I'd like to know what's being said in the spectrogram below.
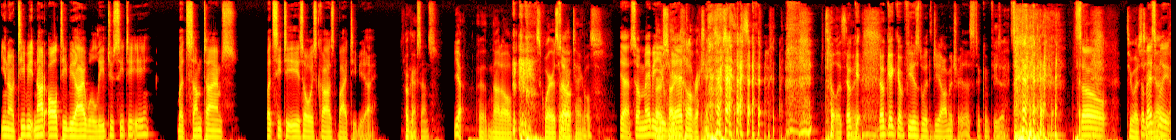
you know TB not all TBI will lead to CTE, but sometimes, but CTE is always caused by TBI. Okay, makes sense. Yeah, uh, not all squares so, are rectangles. Yeah, so maybe or, you sorry, get all rectangles. don't listen. Don't get, don't get confused with geometry. That's too confusing. so too much. So basically,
